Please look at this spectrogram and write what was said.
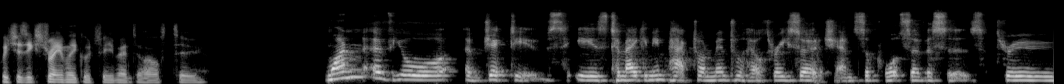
which is extremely good for your mental health too. One of your objectives is to make an impact on mental health research and support services through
